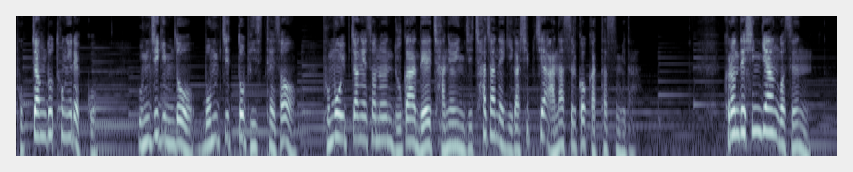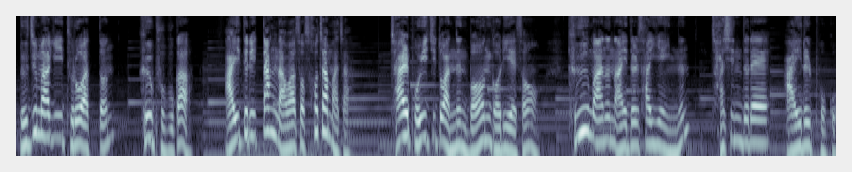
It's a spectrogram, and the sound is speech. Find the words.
복장도 통일했고 움직임도 몸짓도 비슷해서 부모 입장에서는 누가 내 자녀인지 찾아내기가 쉽지 않았을 것 같았습니다. 그런데 신기한 것은 늦음막이 들어왔던 그 부부가 아이들이 딱 나와서 서자마자 잘 보이지도 않는 먼 거리에서 그 많은 아이들 사이에 있는 자신들의 아이를 보고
